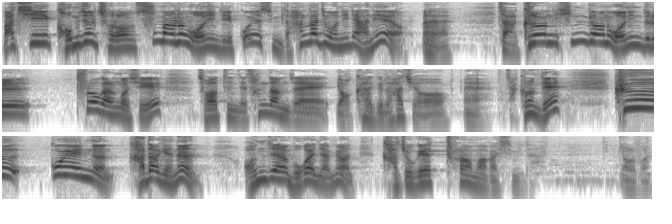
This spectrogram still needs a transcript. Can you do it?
마치 거미줄처럼 수많은 원인들이 꼬여 있습니다. 한 가지 원인이 아니에요. 네. 자, 그런 힘겨운 원인들을 풀어가는 것이 저 같은 이제 상담자의 역할이기도 하죠. 네. 자, 그런데 그 꼬여 있는 가닥에는 언제나 뭐가 있냐면 가족의 트라우마가 있습니다. 여러분,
